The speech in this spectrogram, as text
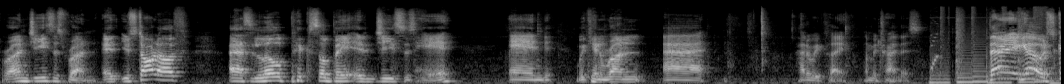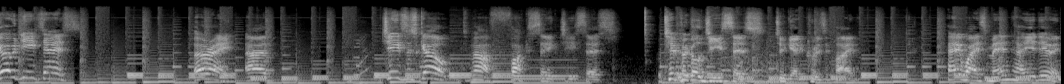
Run Jesus Run. It, you start off as a little pixel baited Jesus here, and we can run. Uh, how do we play? Let me try this. There he goes. Go, Jesus. All right. Uh, Jesus, go. Oh, fuck's sake, Jesus. Typical Jesus to get crucified. Hey, wise men, how you doing?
